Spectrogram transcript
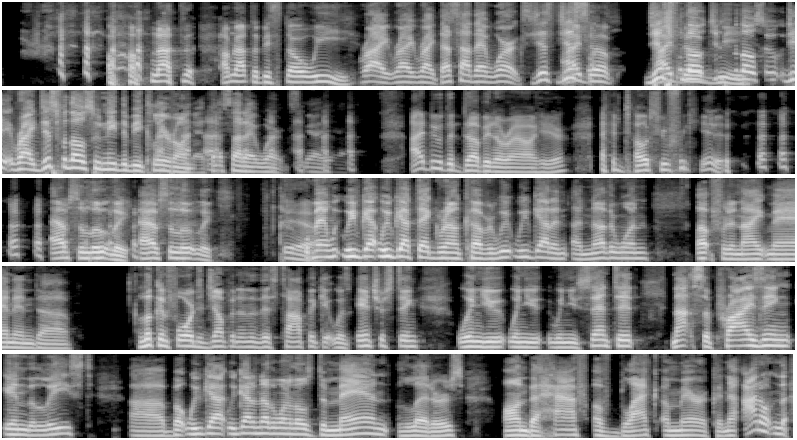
I'm not the I'm not the bestowee. Right, right, right. That's how that works. Just just dub, just for those just for those who right, just for those who need to be clear on that. That's how that works. Yeah, yeah. I do the dubbing around here, and don't you forget it. absolutely, absolutely. Yeah, well, man, we, have got we've got that ground covered. We, we've got an, another one up for tonight, man, and uh, looking forward to jumping into this topic. It was interesting when you when you when you sent it. Not surprising in the least. Uh, but we've got we've got another one of those demand letters on behalf of Black America. Now, I don't know.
